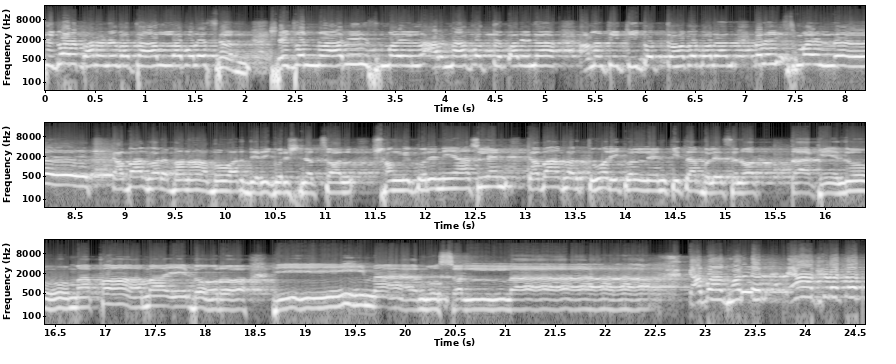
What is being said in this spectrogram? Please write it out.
যে ঘর বানানোর কথা আল্লাহ বলেছেন সেই জন্য আমি ইসমাইল আর না করতে পারি না। আমাকে কি করতে হবে বলেন? বলে, ইসমাইল কাবা ঘর বানাবো আর দেরি করিস না, চল। সঙ্গে করে নিয়ে আসলেন, কাবা ঘর তৈরি করলেন, কিতাব বলেছেন অত্তাখিদু মাকামা ইব্রাহিমা মুসাল্লা। কাবা ঘরের এক রাকাত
